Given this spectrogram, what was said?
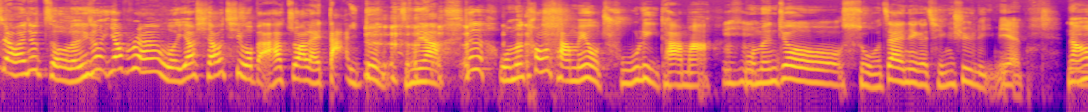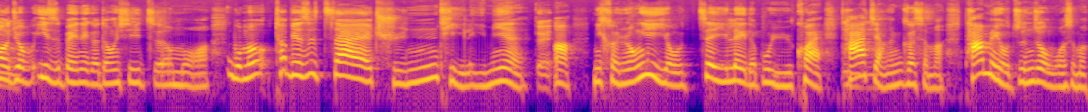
讲完就走了。你说，要不然我要消气，我把他抓来打一顿，怎么样？就是我们通常没有处理他嘛，我们就锁在那个情绪里面。然后就一直被那个东西折磨。嗯、我们特别是在群体里面，对啊，你很容易有这一类的不愉快。他讲一个什么，他没有尊重我什么，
